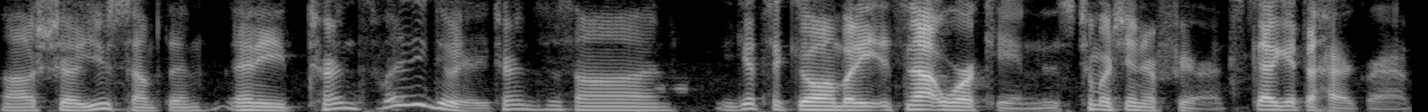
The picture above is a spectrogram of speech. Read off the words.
I'll show you something. And he turns, what does he do here? He turns this on. He gets it going, but he, it's not working. There's too much interference. Got to get to higher ground.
